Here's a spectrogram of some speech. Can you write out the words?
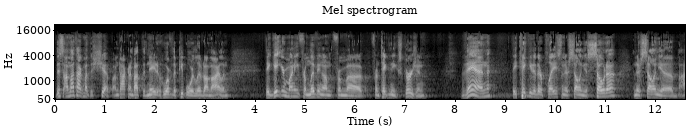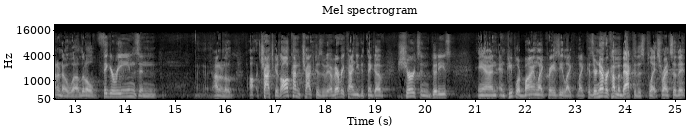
This, I'm not talking about the ship. I'm talking about the native, whoever the people who lived on the island. They get your money from living on, from, uh, from taking the excursion. Then they take you to their place and they're selling you soda and they're selling you, I don't know, uh, little figurines and I don't know, uh, tchotchkes, all kind of tchotchkes of, of, every kind you could think of, shirts and goodies. And, and people are buying like crazy, like, like, cause they're never coming back to this place, right? So they,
